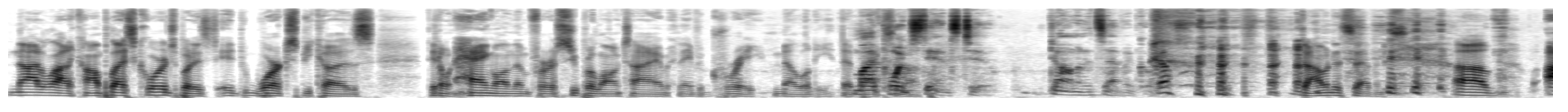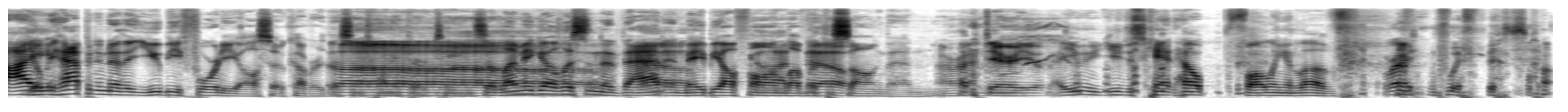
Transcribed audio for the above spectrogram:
not a lot of complex chords, but it's, it works because they don't hang on them for a super long time, and they have a great melody. That My point up. stands too. Dominant seven chord. Dominant sevens. um, I You'll be happy to know that UB40 also covered this in 2013. So let me go listen to that, and maybe I'll fall in God, love with the song then. All right. Dare you? you, you just can't help falling in love Right. with this song.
